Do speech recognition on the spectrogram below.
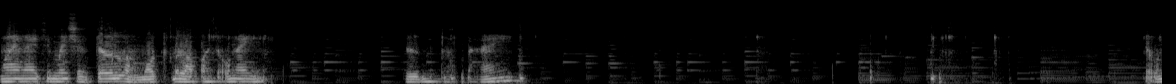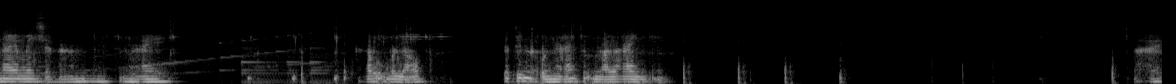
ngoài này thì mình sẽ trừ khoảng một block ở chỗ này trừ một block đấy chỗ này mình sẽ làm như thế này. Cả bộ block cái tin lộn ngã chỗ nó lại nhỉ đấy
